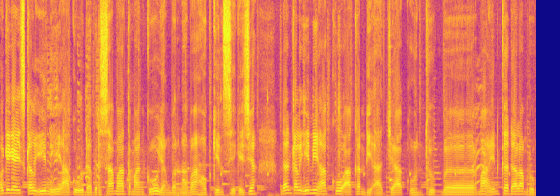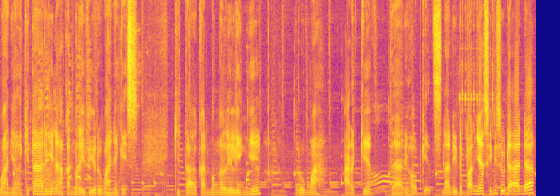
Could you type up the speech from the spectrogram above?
Oke guys, kali ini aku udah bersama temanku yang bernama Hopkins ya guys ya. Dan kali ini aku akan diajak untuk bermain ke dalam rumahnya. Kita hari ini akan mereview rumahnya guys. Kita akan mengelilingi rumah arcade dari Hopkins. Nah di depannya sini sudah ada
